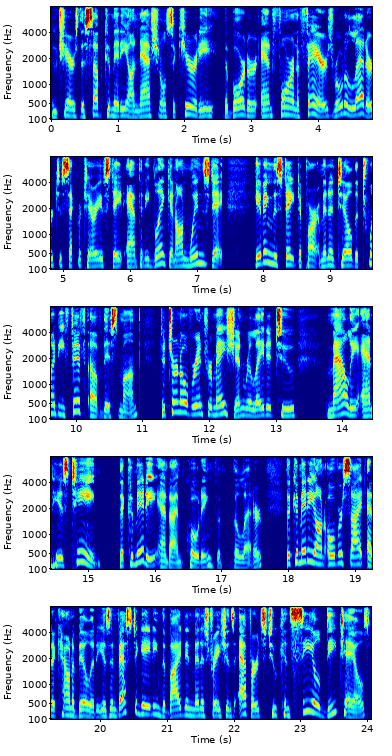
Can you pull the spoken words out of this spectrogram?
who chairs the subcommittee on national security, the border, and foreign affairs, wrote a letter to Secretary of State Antony Blinken on Wednesday, giving the State Department until the 25th of this month to turn over information related to Malley and his team. The committee, and I'm quoting the, the, letter, the Committee on Oversight and Accountability is investigating the Biden administration's efforts to conceal details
